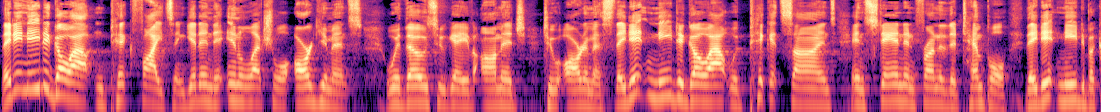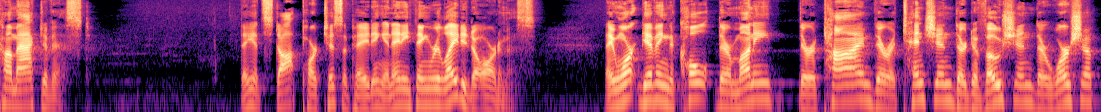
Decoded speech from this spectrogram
They didn't need to go out and pick fights and get into intellectual arguments with those who gave homage to Artemis. They didn't need to go out with picket signs and stand in front of the temple. They didn't need to become activists. They had stopped participating in anything related to Artemis. They weren't giving the cult their money, their time, their attention, their devotion, their worship.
